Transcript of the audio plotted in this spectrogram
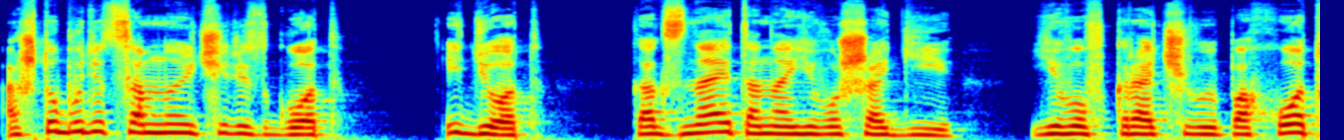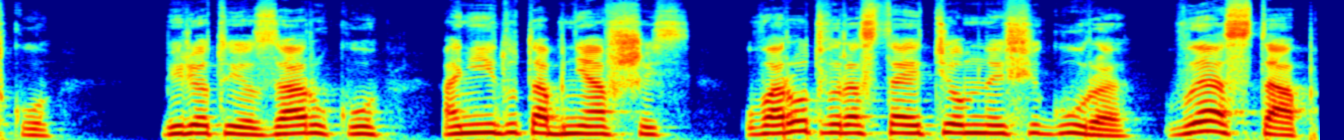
А что будет со мной через год? Идет. Как знает она его шаги, его вкрадчивую походку, берет ее за руку, они идут обнявшись. У ворот вырастает темная фигура. «Вы Остап?»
